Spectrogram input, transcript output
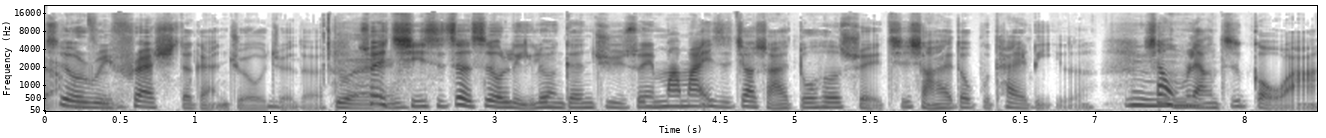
是有 refresh 的感觉，我觉得。对，所以其实这是有理论根据，所以妈妈一直叫小孩多喝水，其实小孩都不太理了。像我们两只狗啊，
